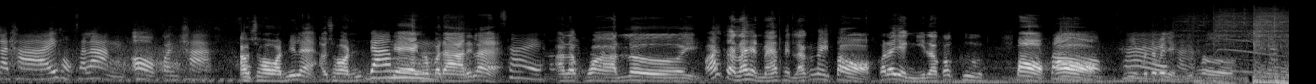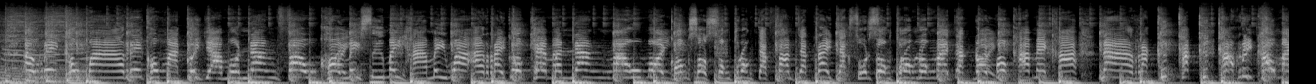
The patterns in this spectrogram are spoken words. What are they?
กระท้ายของฝรั่งออกก่อนค่ะ เอาช้อนนี่แหละ เอาช้อนดำ แกงธรรมดานี่แหละใช่ค่ะ อาละควานเลยเอ้ยแต่ละเห็นไหมเสร็จแล้วก็ไงต่อ ก็ได้อย่างนี้แล้วก็คือ ปอกปอออกกใช่ นี่มันจะเป็นอย่างนี้ค่ะเธอ เอาเรขเข้ามา เรขเข้ามาก็อย่ามัวนั่งเฝ้าคอยไม่ซื้อไม่หาไม่ว่าอะไรก็แค่มานั่งเมามอยของสดส่งตรงจากฟาร์มจากไร่จากสวนส่งตรงลงมาจากดอยพ่อค้าแม่ค้าน่ารักคึกคักคึกคักรีบเข้ามา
